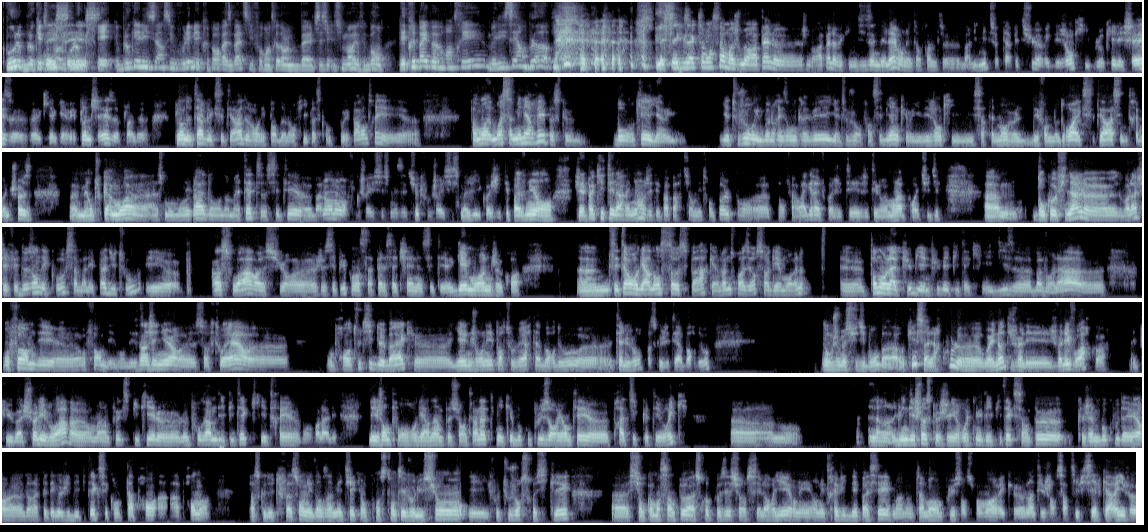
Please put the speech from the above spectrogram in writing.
Cool, bloquez tout le monde. et bloquez les lycéens si vous voulez, mais les prépas, on va se battre s'il faut rentrer dans le bâtiment. Il fait bon, les prépas, ils peuvent rentrer, mais les lycéens, on bloque. mais c'est exactement ça. Moi, je me rappelle, euh, je me rappelle avec une dizaine d'élèves, on était en train de, bah, limite, se taper dessus avec des gens qui bloquaient les chaises, euh, qui, avaient plein de chaises, plein de, plein de tables, etc., devant les portes de l'amphi parce qu'on ne pouvait pas rentrer. Et, euh, enfin, moi, moi, ça m'énervait parce que, bon, ok, il y a, il y a toujours une bonne raison de gréver, il y a toujours, enfin, c'est bien qu'il y ait des gens qui certainement veulent défendre nos droits, etc. C'est une très bonne chose. Euh, mais en tout cas, moi, à ce moment-là, dans, ma tête, c'était euh, bah non, non, il faut que je réussisse mes études, il faut que je réussisse ma vie. Quoi. J'étais pas venu en. J'avais pas quitté La Réunion, j'étais pas parti en métropole pour, euh, pour faire la grève. J'étais, vraiment là pour étudier. Euh, donc au final, voilà, j'ai fait deux ans d'éco, ça m'allait pas du tout. Et un soir, sur, je sais plus comment s'appelle cette chaîne, c'était Game One, je crois. C'était en regardant South Park à 23h sur Game One. Pendant la pub, il y a une pub Epitech. Ils disent, bah voilà, on forme des, euh, on forme des, ingénieurs euh, software, euh, on prend tout type de bac. il y a une journée porte ouverte à Bordeaux, tel jour, parce que j'étais à Bordeaux. Donc je me suis dit, bon, bah ok, ça a l'air cool, why not, je vais aller, je vais aller voir, quoi. Et puis bah, je suis allé voir, on m'a un peu expliqué le, programme d'Epitech qui est très, bon voilà, les, les gens pourront regarder un peu sur Internet, mais qui est beaucoup plus orienté pratique que théorique. L'une des choses que j'ai retenues d'Epitech, c'est un peu, que j'aime beaucoup d'ailleurs euh, dans la pédagogie d'Epitech, c'est qu'on t'apprend à apprendre, parce que de toute façon, on est dans un métier qui est en constante évolution et il faut toujours se recycler. Euh, si on commence un peu à se reposer sur ses lauriers, on est, on est très vite dépassé, Ben, notamment en plus en ce moment avec euh, l'intelligence artificielle qui arrive.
